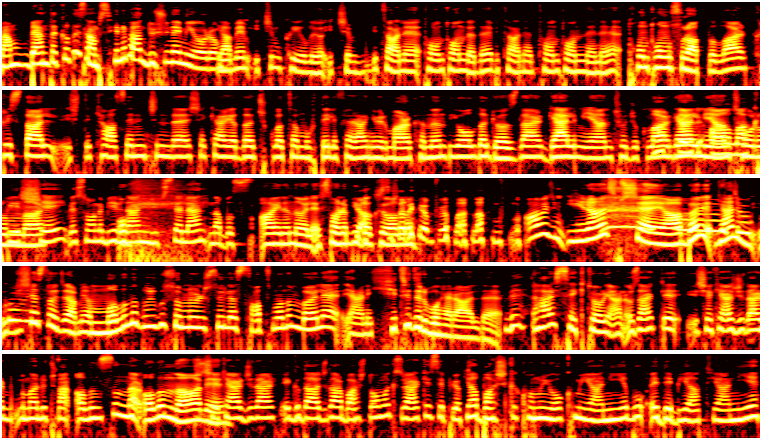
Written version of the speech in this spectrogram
Ben ben takıldıysam seni ben düşünemiyorum. Ya benim içim kıyılıyor içim. Bir tane tonton dede, bir tane tonton nene, tonton suratlılar. Kristal işte kasenin içinde şeker ya da çikolata muhtelif herhangi bir markanın yolda gözler, gelmeyen çocuklar, Hep gelmeyen ağlak torunlar. bir şey ve sonra birden yükselen nabız. Aynen öyle. Sonra bir bakıyorlar. yapıyorlar lan bunu. Abicim iğrenç bir şey ya. Böyle Aa, yani bir şey söyleyeceğim ya malını duygu sömürüsüyle satmanın böyle yani hitidir bu herhalde. Ve her sektör yani özellikle şekerciler buna lütfen alınsınlar. Alın abi. Şekerciler, e, gıdacılar başta olmak üzere herkes yapıyor. Ya başka konu yok mu ya? Niye bu edebiyat ya? Niye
